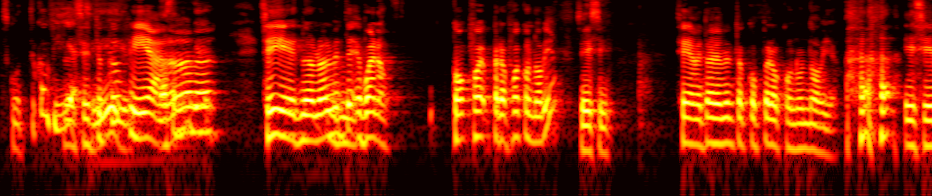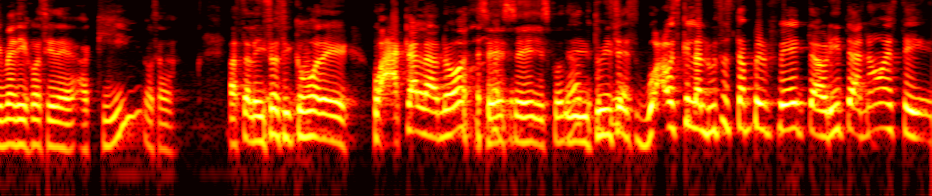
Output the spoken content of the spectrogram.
Es como, tú confías. Sí, sí, tú confías. vas a no, muy bien". no. Sí, normalmente, bueno, ¿cómo fue, ¿pero fue con novia? Sí, sí. Sí, a mí también me tocó, pero con un novio. Y sí me dijo así de, ¿aquí? O sea, hasta le hizo así como de, guácala, ¿no? Sí, sí, es ah, Y te tú dices, wow, es que la luz está perfecta ahorita, no, este...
